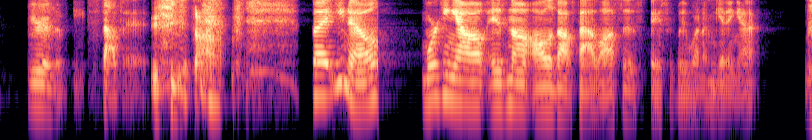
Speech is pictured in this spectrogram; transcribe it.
You're the beast. Stop it. you stop. But you know, working out is not all about fat loss. Is basically what I'm getting at.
